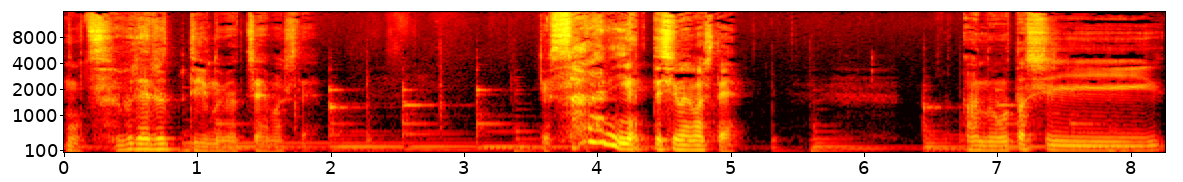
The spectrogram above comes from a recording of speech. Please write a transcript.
もう潰れるっていうのをやっちゃいまして。でさらにやってしまいましてあの私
